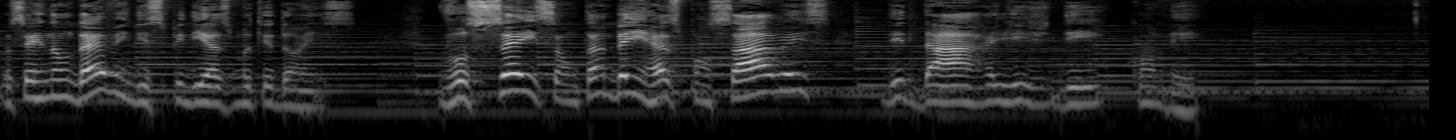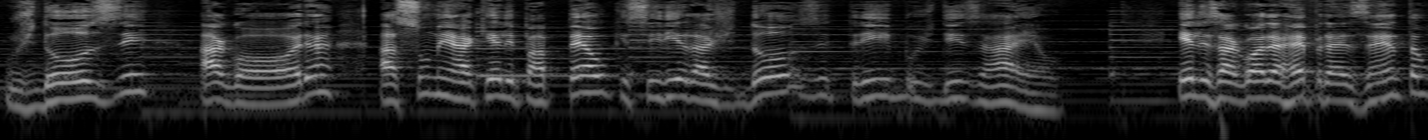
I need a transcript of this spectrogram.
vocês não devem despedir as multidões. Vocês são também responsáveis de dar-lhes de comer. Os doze agora assumem aquele papel que seria das doze tribos de Israel. Eles agora representam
